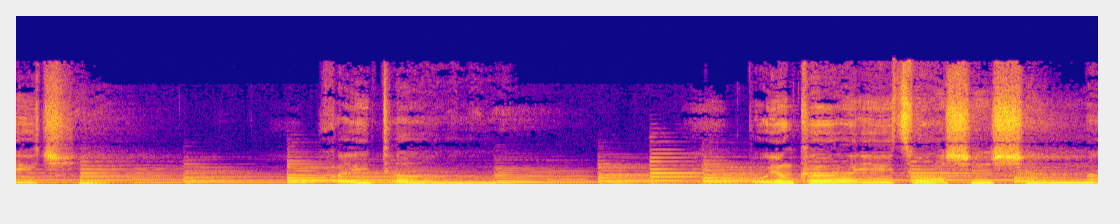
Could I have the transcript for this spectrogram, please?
一起回头，不用刻意做些什么，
